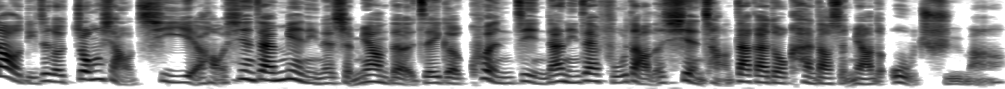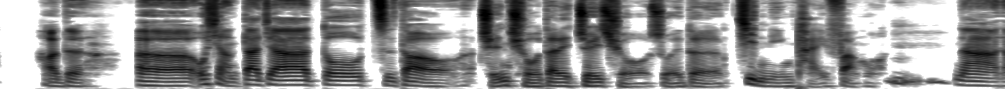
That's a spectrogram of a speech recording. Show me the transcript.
到底这个中小企业哈现在面临的什么样的这个困境？那您在辅导的现场大概都看到什么样的误区吗？好的，呃，我想大家都知道，全球都在追求所谓的近零排放哦。嗯，那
